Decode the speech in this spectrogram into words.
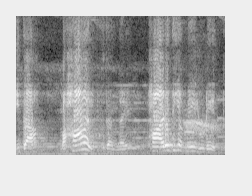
ഇതാ മഹാ അത്ഭുതങ്ങൾ ഭാരതീയമ്മയിലൂടെ എത്തുന്നു.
